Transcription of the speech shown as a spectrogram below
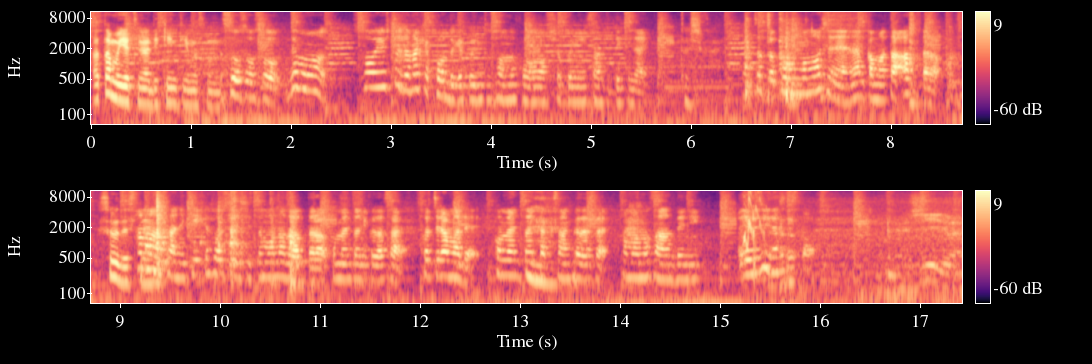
頭いいやつにはできんって言いますもんね。そうそうそう。でもそういう人じゃなきゃ今度逆に塗装の方の職人さんってできない。確かちょっと今後もしねなんかまたあったらにそうですね。浜野さんに聞いてほしい質問などあったらコメントにくださいこちらまで。コメントにたくさんください。浜野さん宛てに。NG なしですか？NG はね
